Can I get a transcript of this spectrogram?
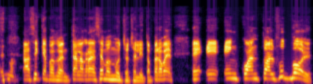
así que, pues, bueno, te lo agradecemos mucho, Chelito. Pero a ver, eh, en cuanto al fútbol,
